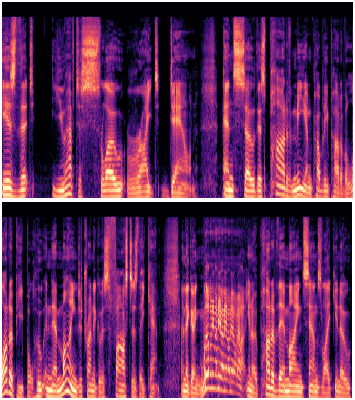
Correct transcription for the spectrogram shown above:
is that you have to slow right down. And so there's part of me and probably part of a lot of people who, in their mind, are trying to go as fast as they can. And they're going, you know, part of their mind sounds like, you know,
